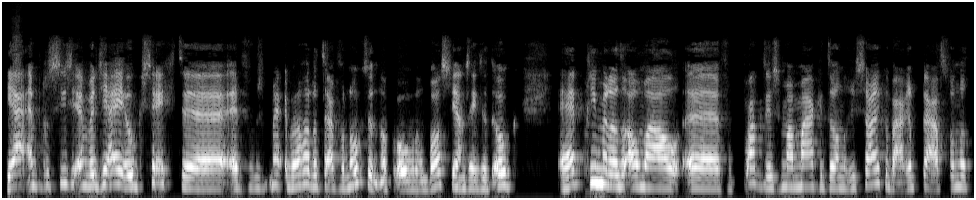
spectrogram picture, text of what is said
Ja, en precies. En wat jij ook zegt, uh, en volgens mij, we hadden het daar vanochtend nog over. En Bastiaan zegt het ook. Hè, prima dat het allemaal uh, verpakt is, maar maak het dan recyclebaar. In plaats van dat,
